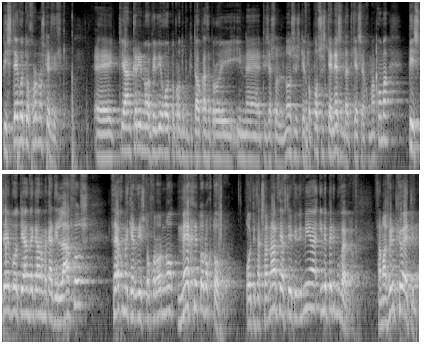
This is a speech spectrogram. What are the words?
πιστεύω ότι ο χρόνος κερδίθηκε. Ε, και αν κρίνω, επειδή εγώ το πρώτο που κοιτάω κάθε πρωί είναι τις διασωληνώσεις και το πόσες κενές εντατικές έχουμε ακόμα, πιστεύω ότι αν δεν κάνουμε κάτι λάθος, θα έχουμε κερδίσει τον χρόνο μέχρι τον Οκτώβριο. Ότι θα ξανάρθει αυτή η επιδημία είναι περίπου βέβαιο. Θα μας βρει πιο έτοιμου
